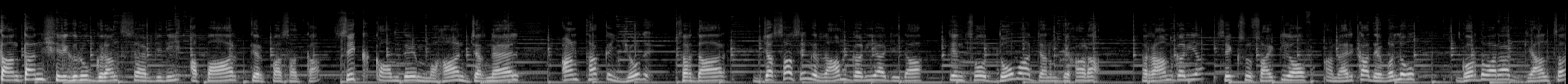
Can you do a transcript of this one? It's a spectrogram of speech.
ਧੰਨ ਧੰਨ ਸ੍ਰੀ ਗੁਰੂ ਗ੍ਰੰਥ ਸਾਹਿਬ ਜੀ ਦੀ ਅਪਾਰ ਕਿਰਪਾ ਸਦਕਾ, ਸਿੱਖ ਕੌਮ ਦੇ ਮਹਾਨ ਜਰਨੈਲ, ਅਣਥੱਕ ਯੋਧੇ, ਸਰਦਾਰ ਜੱਸਾ ਸਿੰਘ ਰਾਮਗੜੀਆ ਜੀ ਦਾ 302ਵਾਂ ਜਨਮ ਦਿਹਾੜਾ। Ramgarhia Sikh society of America ਦੇ ਵੱਲੋਂ ਗੁਰਦੁਆਰਾ ਗਿਆਨਸਰ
